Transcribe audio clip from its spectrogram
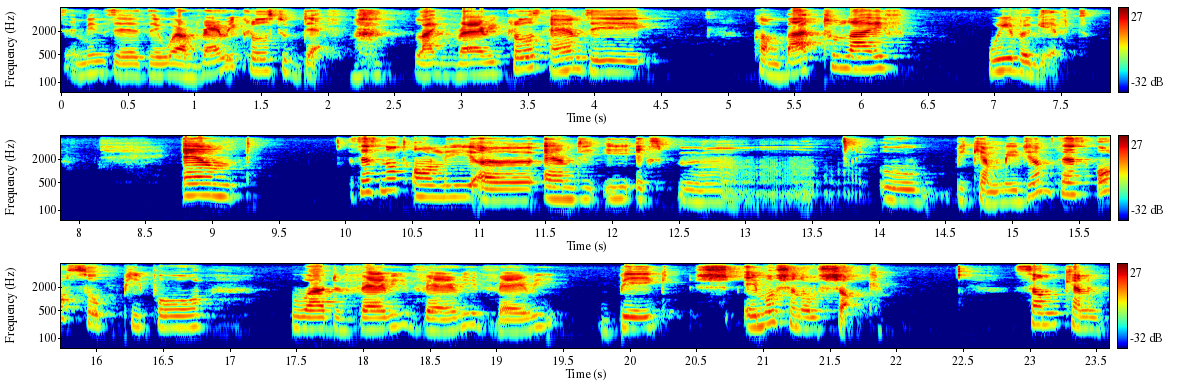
That means they, they were very close to death like very close and they come back to life with a gift and there's not only uh, NDE um, who became medium, there's also people who had very, very, very big sh- emotional shock. Some can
